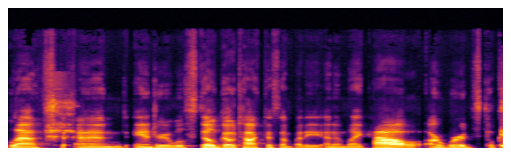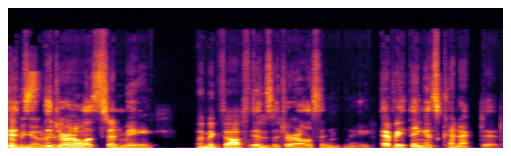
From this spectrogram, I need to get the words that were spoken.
left. And Andrea will still go talk to somebody. And I'm like, how are words still coming it's out of the journalist in me. I'm exhausted. It's the journalist in me. Everything is connected,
